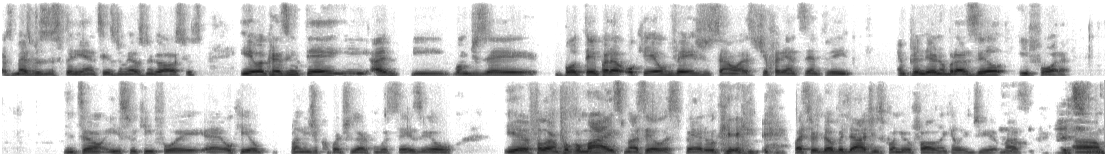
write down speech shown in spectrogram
as mesmas experiências nos meus negócios e eu acrescentei e, e, vamos dizer, botei para o que eu vejo são as diferenças entre empreender no Brasil e fora. Então, isso aqui foi é, o que eu planejo compartilhar com vocês. Eu ia falar um pouco mais, mas eu espero que vai ser novidades quando eu falo naquele dia. Mas um,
